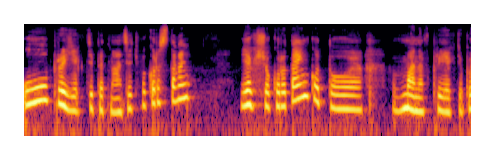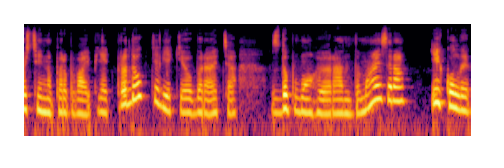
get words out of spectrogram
у проєкті 15 використань. Якщо коротенько, то в мене в проєкті постійно перебуває 5 продуктів, які обираються з допомогою рандомайзера. І коли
